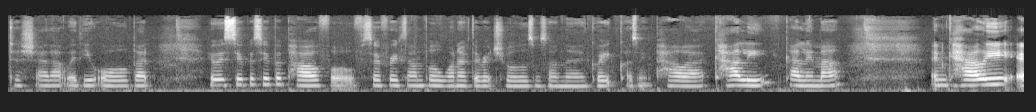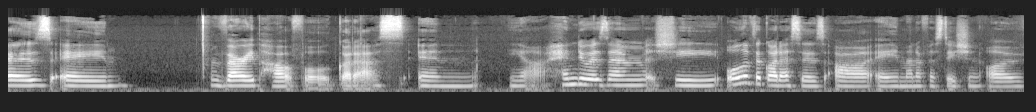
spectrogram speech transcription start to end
to share that with you all. But it was super, super powerful. So, for example, one of the rituals was on the great cosmic power, Kali, Kalima. And Kali is a very powerful goddess in yeah hinduism she all of the goddesses are a manifestation of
